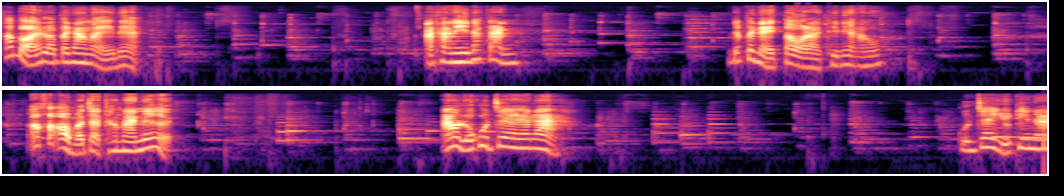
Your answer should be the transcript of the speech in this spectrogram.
เขาบอกให้เราไปทางไหนเนี่ยเอาทางนี้แล้วกันจะไปไหนต่อล่ะทีนี้เอาเอาเขาออกมาจากทางนั้นเนอะ อ้าวแล้วกุญแจล่ะ กุญแจอยู่ที่ไหน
